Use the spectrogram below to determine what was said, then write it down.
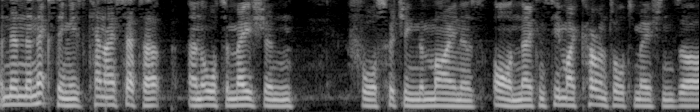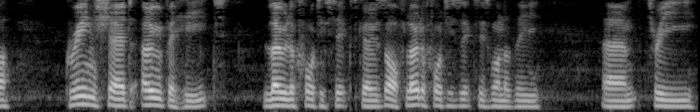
And then the next thing is, can I set up an automation for switching the miners on? Now you can see my current automations are green shed overheat, Lola 46 goes off. Lola 46 is one of the um, three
